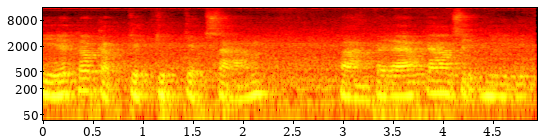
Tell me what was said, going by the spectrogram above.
pH เท่ากับ 7.73 ผ่านไปแล้ว 90มิลลิลิตร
